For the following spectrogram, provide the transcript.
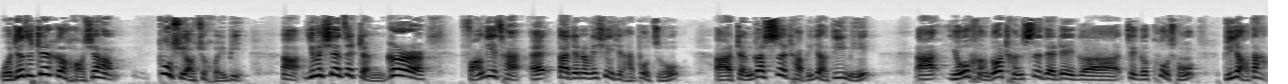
我觉得这个好像不需要去回避啊，因为现在整个房地产，哎，大家认为信心还不足啊，整个市场比较低迷啊，有很多城市的这个这个库存比较大。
